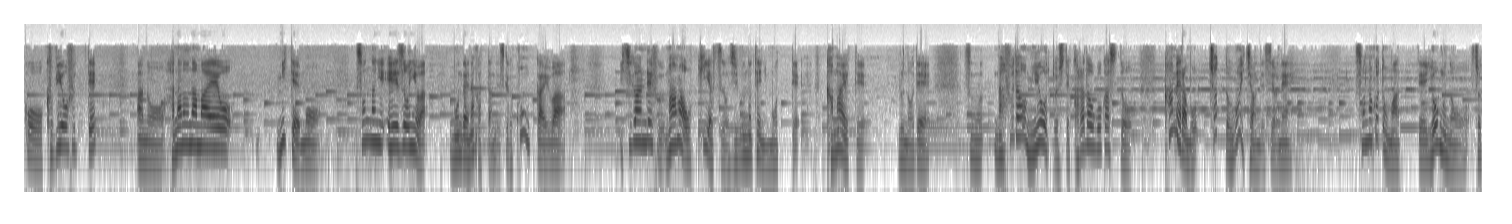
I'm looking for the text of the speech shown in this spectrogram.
こう、首を振って、あの、花の名前を見ても、そんなに映像には問題なかったんですけど、今回は、一眼レフ、まあまあ大きいやつを自分の手に持って構えてるので、その名札を見ようとして体を動かすと、カメラもちょっと動いちゃうんですよね。そんなこともあって読むのをちょっ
